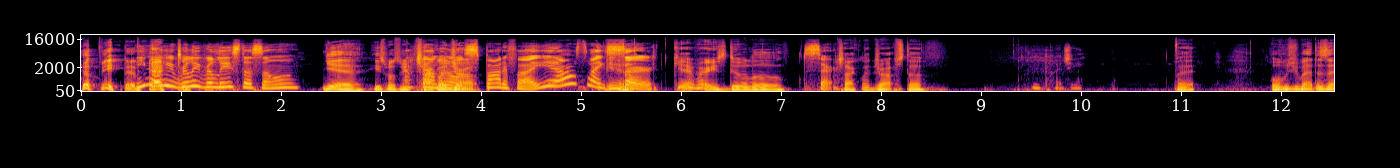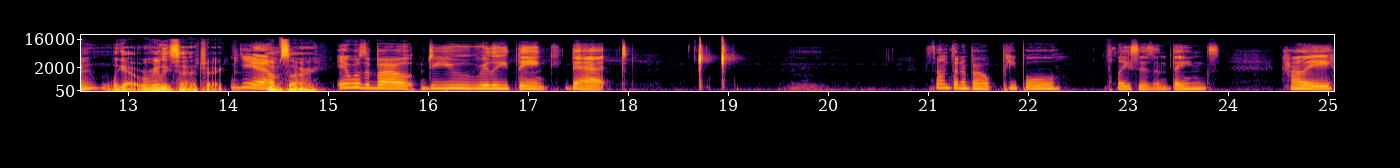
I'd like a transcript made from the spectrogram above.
him being You know, he really released a song. Yeah, he's supposed to I be found chocolate it on drop. Spotify. Yeah, I was like, Yeah. sir, Kevin Hart used to do a little sir. chocolate drop stuff. I'm pudgy. But what was you about to say? We got really sidetracked. Yeah. I'm sorry. It was about do you really think that something about people, places, and things, how they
